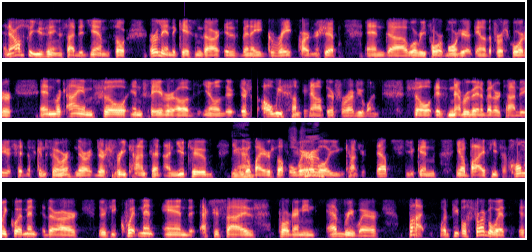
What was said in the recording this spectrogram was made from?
and they're also using it inside the gym. So early indications are it has been a great partnership, and uh, we'll report more here at the end of the first quarter. And look, I am so in favor of you know there, there's always something out there for everyone. So it's never been a better time to be a fitness consumer. There are, there's free content on YouTube. You yeah. can go buy yourself a wearable. True. You can count your steps. You can you know buy a piece of home equipment. There are there's equipment and exercise programming everywhere. But what people struggle with is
